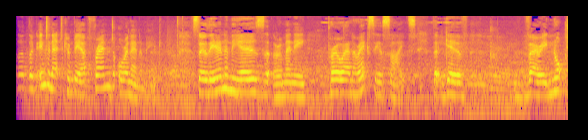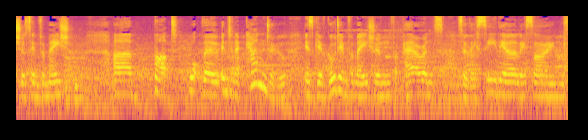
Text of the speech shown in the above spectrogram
The, the internet can be a friend or an enemy. So, the enemy is that there are many pro anorexia sites that give very noxious information. Uh, but what the internet can do is give good information for parents so they see the early signs,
